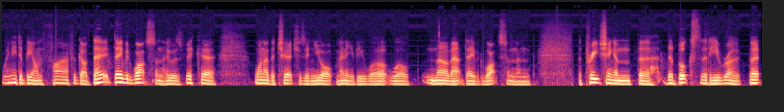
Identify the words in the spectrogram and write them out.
We need to be on fire for God. Da- David Watson, who was vicar, one of the churches in York, many of you will, will know about David Watson and the preaching and the, the books that he wrote. But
